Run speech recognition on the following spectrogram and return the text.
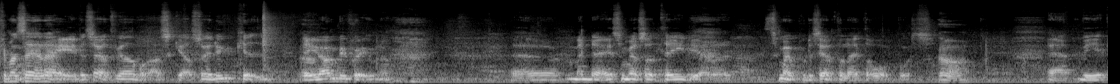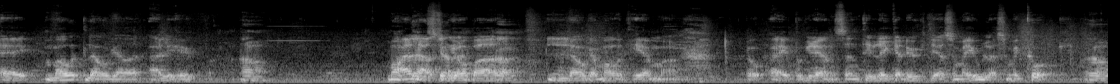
kan man säga det? Nej, det är så att vi överraskar så är det ju kul. Det är ju ambitionen. Eh, men det är som jag sa tidigare, små producenter letar upp oss. Ja. Eh, vi är matlagare allihopa. Ja. Alla som jobbar ja. lagar mat hemma och är på gränsen till lika duktiga som Ola som är kock. Ja.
